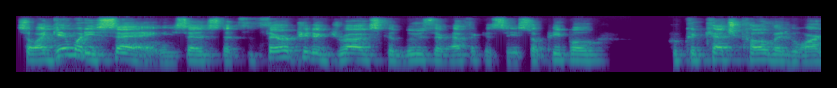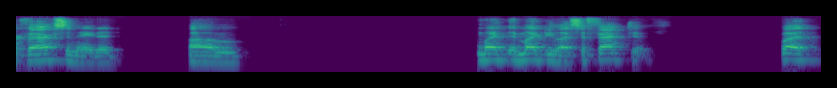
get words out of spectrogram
So I get what he's saying. He says that the therapeutic drugs could lose their efficacy. So people who could catch COVID who aren't vaccinated um, might it might be less effective. But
